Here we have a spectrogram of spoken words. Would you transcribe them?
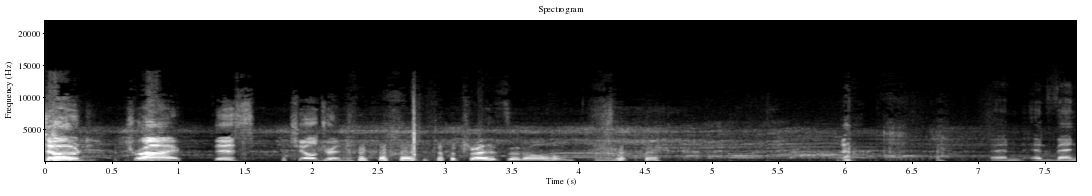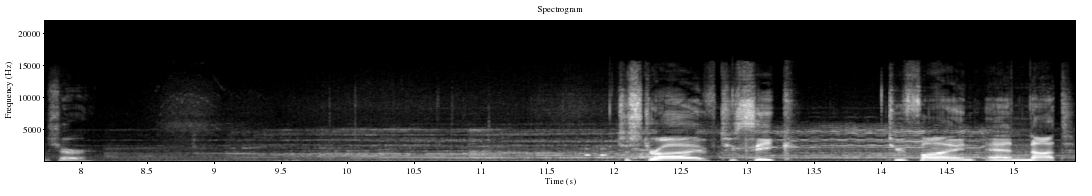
Don't try this, children. Don't try this at all. An adventure. To strive, to seek, to find, and not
